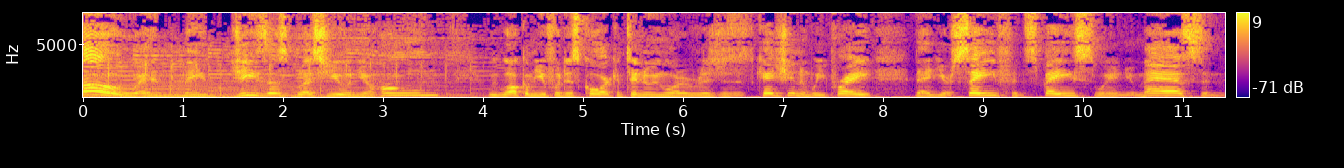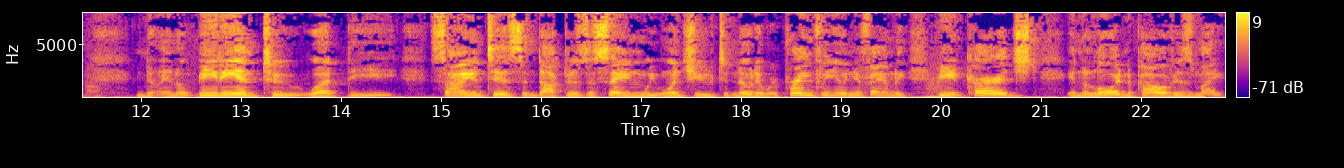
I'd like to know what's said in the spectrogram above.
Hello, and may Jesus bless you in your home. We welcome you for this core continuing order of religious education, and we pray that you're safe in space, wearing your masks, and and obedient to what the scientists and doctors are saying. We want you to know that we're praying for you and your family. Be encouraged in the Lord and the power of his might.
